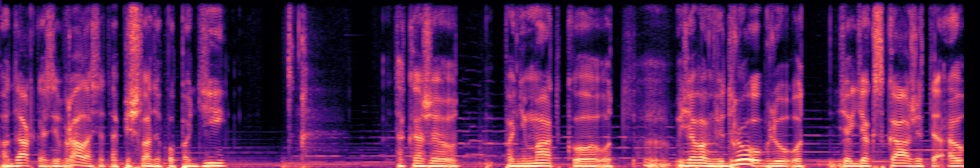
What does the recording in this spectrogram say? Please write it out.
А Дарка зібралася та пішла до попаді. Та каже: от, пані матко, от е, я вам відроблю, от як, як скажете, а е,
